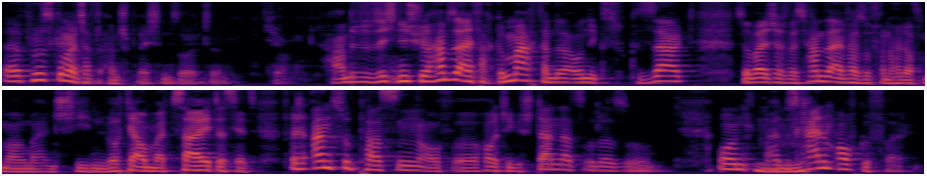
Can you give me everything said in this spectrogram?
äh, ansprechen sollte. Tja, haben sie sich nicht für, haben sie einfach gemacht, haben da auch nichts zu gesagt. Soweit ich das weiß, haben sie einfach so von heute auf morgen mal entschieden. Wird ja auch mal Zeit, das jetzt vielleicht anzupassen auf äh, heutige Standards oder so. Und hat ist keinem aufgefallen.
